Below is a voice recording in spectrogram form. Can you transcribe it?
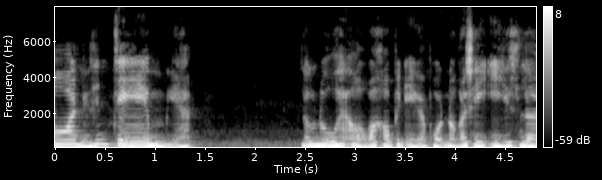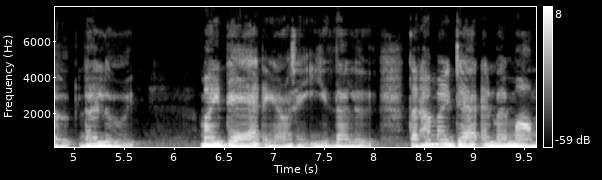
อห์นอย่างเช่นเจมอย่างเงี้ยต้องดูให้ออกว่าเขาเป็นเอกพจน์น้องก็ใช้ is เลยได้เลย my dad อย่างเงี้ยก็ใช้ is ได้เลย แต่ถ้า my dad and my mom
